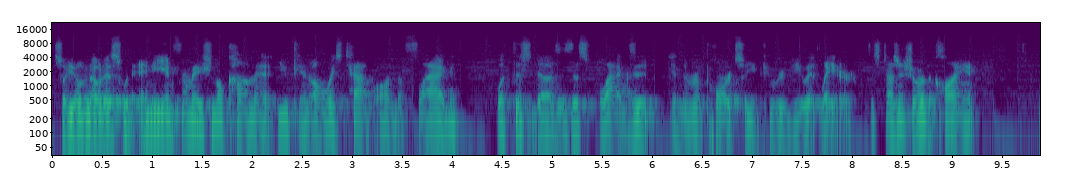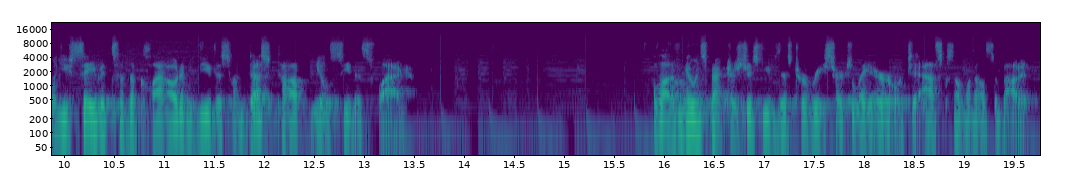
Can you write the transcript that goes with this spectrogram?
So you'll notice with any informational comment, you can always tap on the flag. What this does is this flags it in the report so you can review it later. This doesn't show to the client. When you save it to the cloud and view this on desktop, you'll see this flag. A lot of new inspectors just use this to research later or to ask someone else about it.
